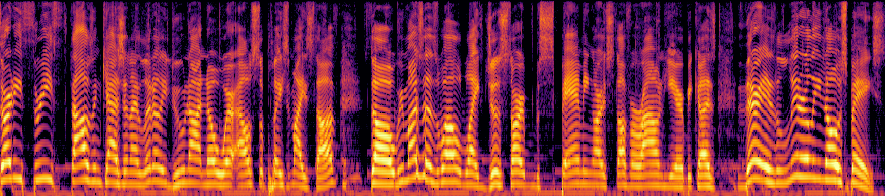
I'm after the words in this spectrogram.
33,000 cash, and I literally do not know where else to place my stuff. So we must as well like just start spamming our stuff around here because there is literally no space.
